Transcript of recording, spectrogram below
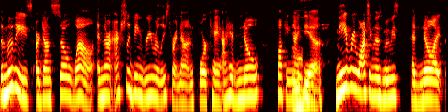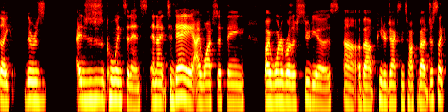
the movies are done so well and they're actually being re-released right now in 4K. I had no fucking idea. Me rewatching those movies had no I like there's it's just a coincidence. And I today I watched a thing by Warner Brothers Studios uh, about Peter Jackson talk about just like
